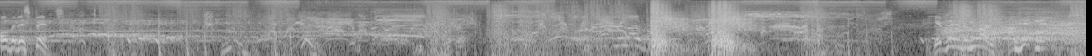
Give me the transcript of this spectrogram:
Over this fence. Get ready to run. I'm hitting it.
